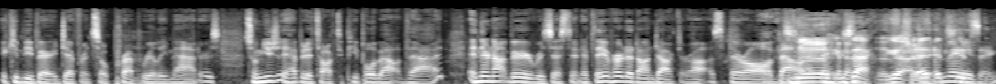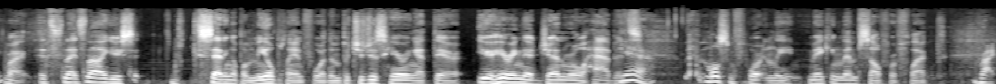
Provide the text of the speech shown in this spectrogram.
it can be very different. So prep really matters. So I'm usually happy to talk to people about that, and they're not very resistant. If they've heard it on Dr. Oz, they're all about Yeah, it. Exactly. Yeah. It's- it's- Amazing. right. It's not, it's not like you're s- setting up a meal plan for them, but you're just hearing at their you're hearing their general habits. Yeah. Most importantly, making them self reflect. Right.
